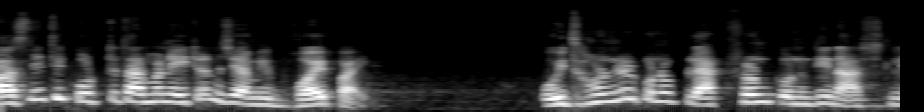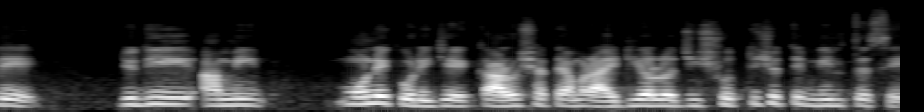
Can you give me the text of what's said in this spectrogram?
রাজনীতি করতে তার মানে এটা না যে আমি ভয় পাই। ওই ধরনের কোনো প্ল্যাটফর্ম কোনোদিন আসলে যদি আমি মনে করি যে কারোর সাথে আমার আইডিওলজি সত্যি সত্যি মিলতেছে,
